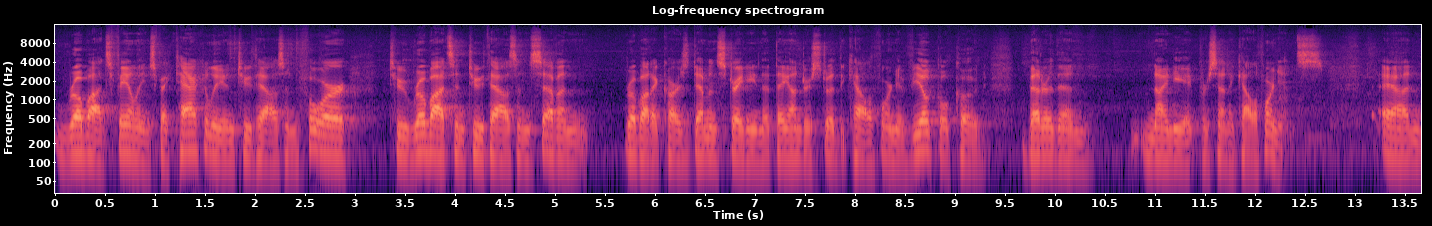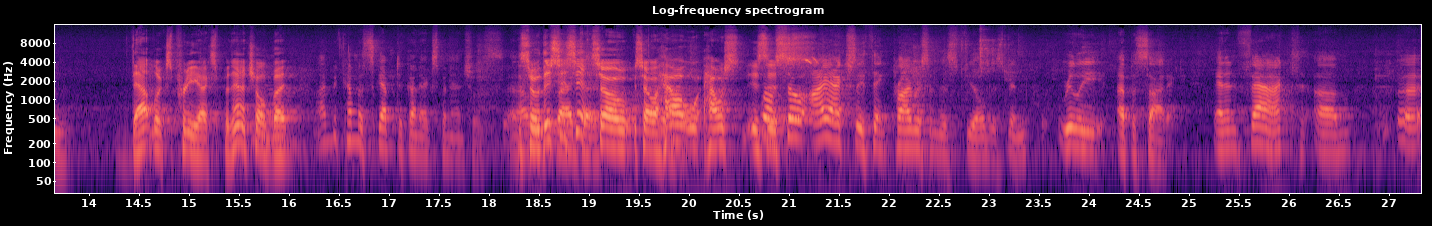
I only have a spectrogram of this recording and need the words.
robots failing spectacularly in 2004 to robots in 2007 robotic cars demonstrating that they understood the California vehicle code better than 98% of Californians. And that looks pretty exponential, but I've become a skeptic on exponentials. So this is it. To, so so yeah. how how is this? well, this? So I actually think progress in this field has been really episodic, and in fact, um, uh,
